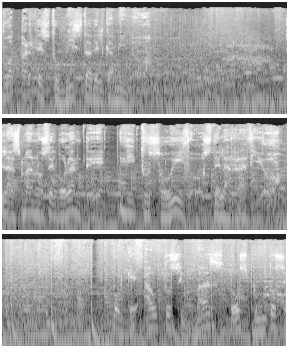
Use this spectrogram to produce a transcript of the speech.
No apartes tu vista del camino, las manos del volante, ni tus oídos de la radio. Porque Autos y Más 2.0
